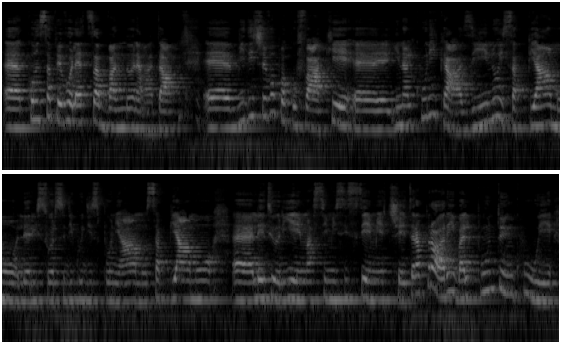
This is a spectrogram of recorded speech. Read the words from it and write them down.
eh, consapevolezza abbandonata. Eh, vi dicevo poco fa che eh, in alcuni casi noi sappiamo le risorse di cui disponiamo, sappiamo eh, le teorie, i massimi sistemi, eccetera, però arriva il punto in cui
